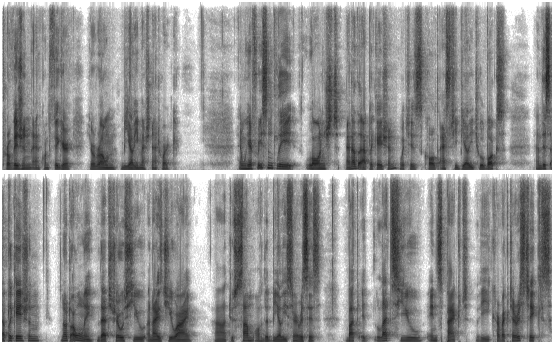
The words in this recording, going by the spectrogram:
provision and configure your own BLE Mesh network. And we have recently launched another application, which is called STBLE Toolbox. And this application not only that shows you a nice GUI uh, to some of the BLE services, but it lets you inspect the characteristics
